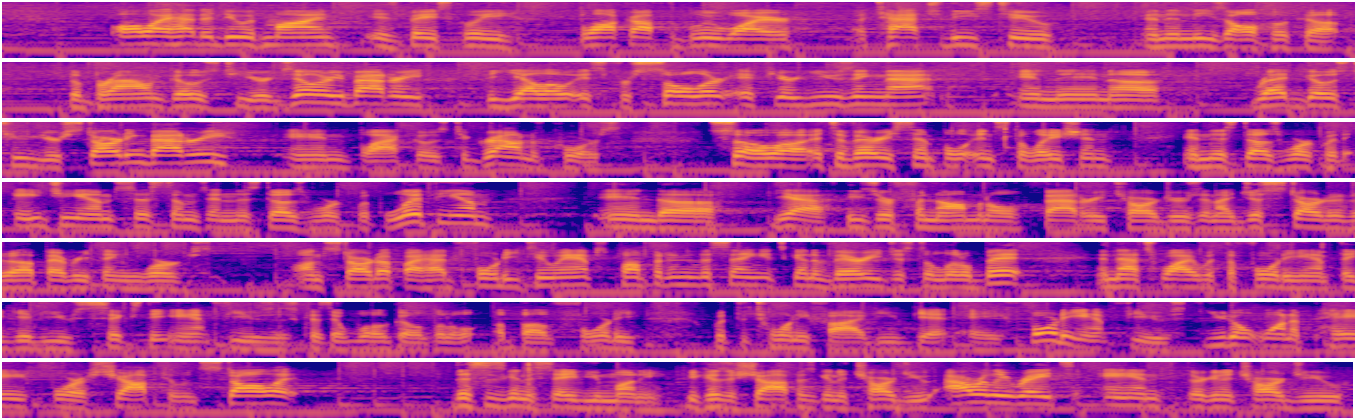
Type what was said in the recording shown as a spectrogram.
all I had to do with mine is basically block off the blue wire, attach these two, and then these all hook up. The brown goes to your auxiliary battery, the yellow is for solar if you're using that, and then uh, red goes to your starting battery, and black goes to ground, of course. So uh, it's a very simple installation, and this does work with AGM systems, and this does work with lithium, and uh, yeah, these are phenomenal battery chargers and I just started it up, everything works. On startup, I had 42 amps pumping into this thing. It's gonna vary just a little bit. And that's why with the 40 amp, they give you 60 amp fuses because it will go a little above 40. With the 25, you get a 40 amp fuse. You don't wanna pay for a shop to install it. This is gonna save you money because a shop is gonna charge you hourly rates and they're gonna charge you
